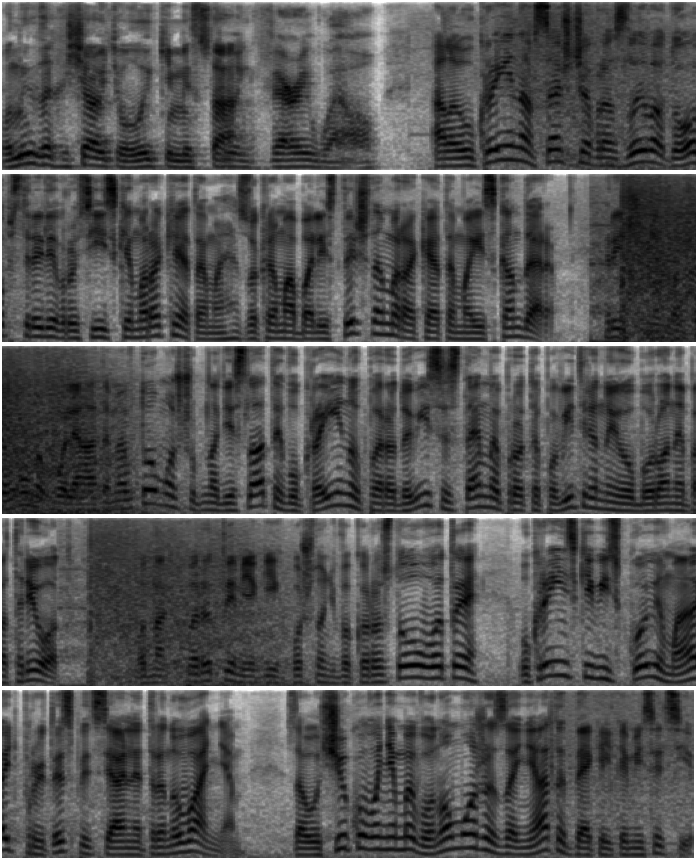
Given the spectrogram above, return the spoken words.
Вони захищають великі міста. Але Україна все ще вразлива до обстрілів російськими ракетами, зокрема балістичними ракетами Іскандер. Рішення Пентагону полягатиме в тому, щоб надіслати в Україну передові системи протиповітряної оборони Патріот. Однак перед тим як їх почнуть використовувати, українські військові мають пройти спеціальне тренування. За очікуваннями, воно може зайняти декілька місяців.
